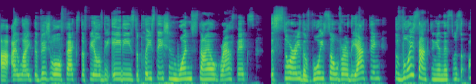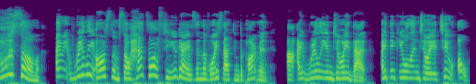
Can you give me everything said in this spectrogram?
Uh, I like the visual effects, the feel of the 80s, the PlayStation 1 style graphics, the story, the voiceover, the acting. The voice acting in this was awesome. I mean, really awesome. So, hats off to you guys in the voice acting department. Uh, I really enjoyed that. I think you will enjoy it too. Oh,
